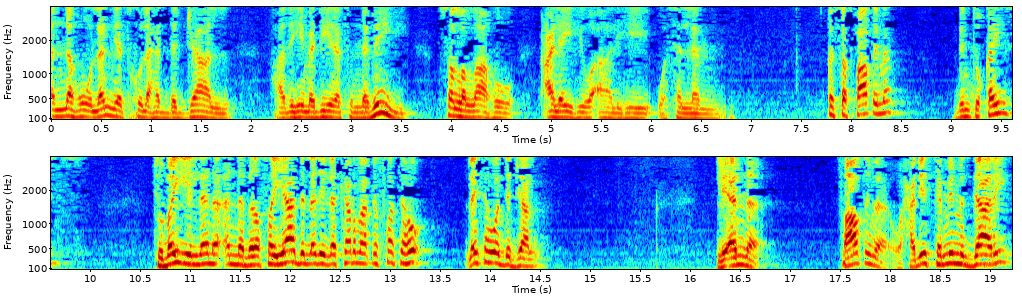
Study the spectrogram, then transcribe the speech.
أنه لن يدخلها الدجال. هذه مدينة النبي صلى الله عليه وآله وسلم. قصة فاطمة بنت قيس تبين لنا أن ابن صياد الذي ذكرنا قصته ليس هو الدجال. لأن فاطمة وحديث تميم الداري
